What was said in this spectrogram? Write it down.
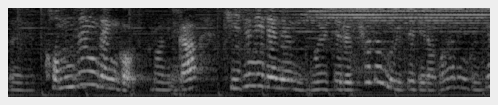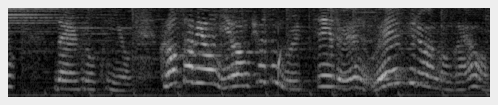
네, 검증된 것, 그러니까 기준이 되는 물질을 표준 물질이라고 하는군요. 네, 그렇군요. 그렇다면 이런 표준 물질은 왜 필요한 건가요?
